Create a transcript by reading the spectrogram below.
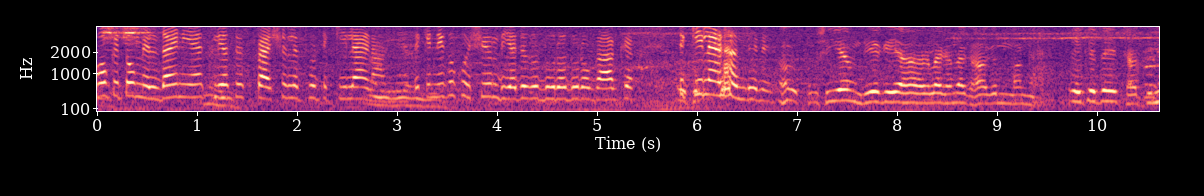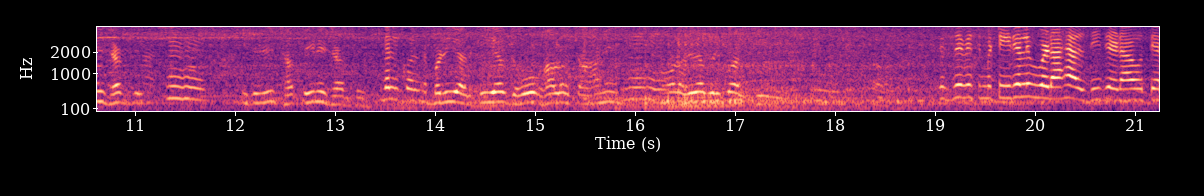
ਉਹ ਕਿਤੋਂ ਮਿਲਦਾ ਹੀ ਨਹੀਂ ਹੈ ਇਸ ਲਈ ਅਸੀਂ ਸਪੈਸ਼ਲ ਇੱਥੋਂ ਟਿੱਕੀ ਲੈਣ ਆਉਂਦੇ ਹਾਂ। ਤੇ ਕਿੰਨੀ ਕੁ ਖੁਸ਼ੀ ਹੁੰਦੀ ਹੈ ਜਦੋਂ ਦੂਰੋਂ ਦੂਰੋਂ ਗਾਹਕ ਟਿੱਕੀ ਲੈਣ ਆਉਂਦੇ ਨੇ। ਉਹ ਖੁਸ਼ੀ ਇਹ ਹੁੰਦੀ ਹੈ ਕਿ ਯਾਰ ਅਗਲਾ ਕਹਿੰਦਾ ਖਾ ਕੇ ਮਨ ਇਹ ਕਿਤੇ ਛਾਤੀ ਨਹੀਂ ਛੱਡਦੀ। ਹੂੰ ਹੂੰ। ਇੱਕ ਜੀ ਛਾਤੀ ਨਹੀਂ ਛੱਡਦੀ। ਬਿਲਕੁਲ। ਇਹ ਬੜੀ ਹਲਕੀ ਹੈ ਦੋ ਖਾ ਲਓ ਤਾਂ ਨਹੀਂ। ਔਰ ਇਹਦਾ ਬਿਲਕੁਲ ਹਲਕੀ ਨਹੀਂ ਇਸ ਦੇ ਵਿੱਚ ਮਟੀਰੀਅਲ ਵੀ ਬੜਾ ਹੈਲਦੀ ਜਿਹੜਾ ਉਹ ਤੇ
